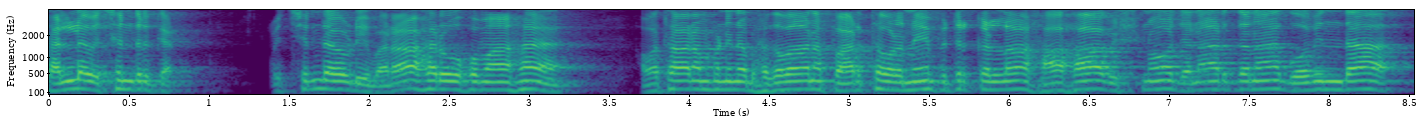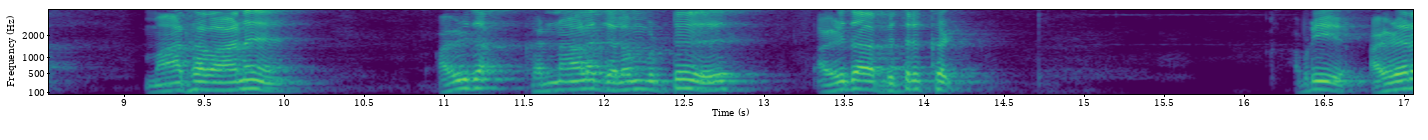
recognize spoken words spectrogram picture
கல்லை வச்சுட்டுருக்க வச்சுட்டு அப்படி வராக ரூபமாக அவதாரம் பண்ணின பகவானை பார்த்த உடனே பித்திருக்கள்லாம் ஹாஹா விஷ்ணு ஜனார்தனா கோவிந்தா மாதவான்னு அழுதா கண்ணால் ஜலம் விட்டு அழுதா பித்திருக்கள் அப்படி அழற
